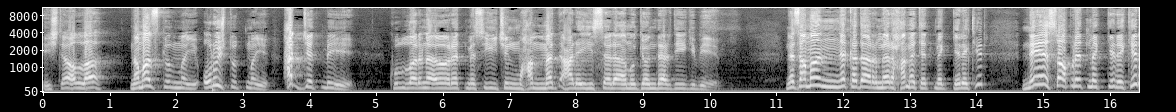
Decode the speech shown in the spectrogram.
İşte Allah namaz kılmayı, oruç tutmayı, hac etmeyi kullarına öğretmesi için Muhammed aleyhisselamı gönderdiği gibi ne zaman ne kadar merhamet etmek gerekir neye sabretmek gerekir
